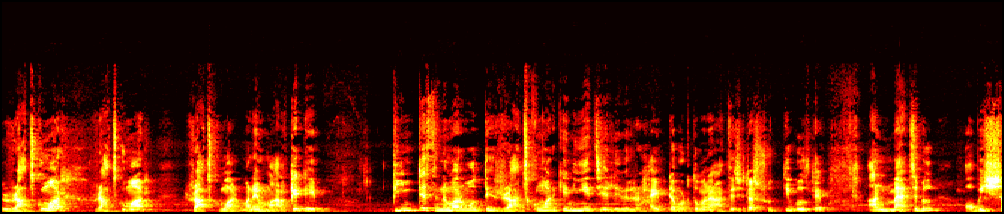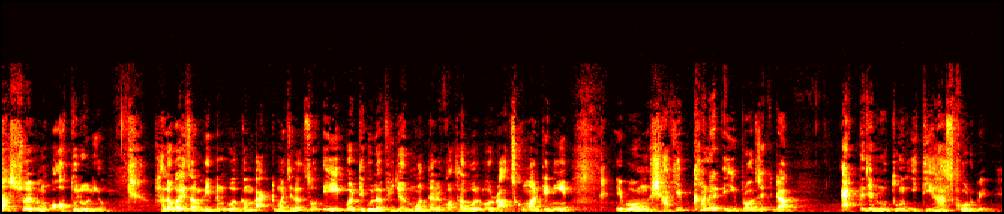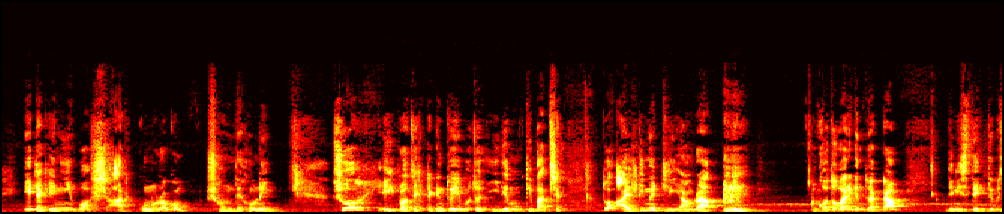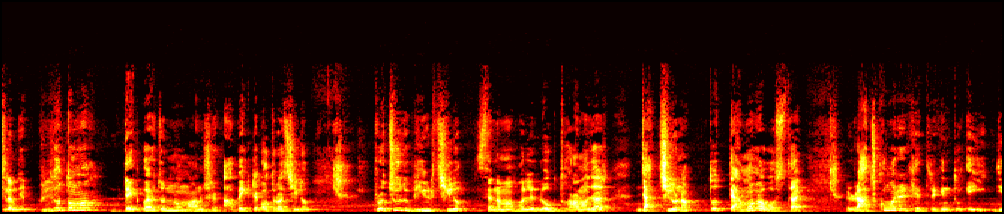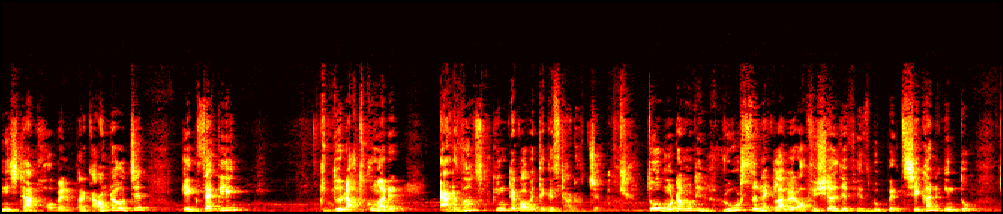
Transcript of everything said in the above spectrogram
রাজকুমার রাজকুমার রাজকুমার। মানে মার্কেটে তিনটে সিনেমার মধ্যে রাজকুমারকে নিয়ে যে লেভেলের হাইপটা বর্তমানে আছে, সেটা সত্যি বলতে আনম্যাচেবল অবিশ্বাস্য এবং অতুলনীয়। হ্যালো গাইজ আমি Dipen welcome back to my channel so এই পার্টিকুলার ভিডিওর মধ্যে আমি কথা বলব রাজকুমারকে নিয়ে এবং শাকিব খানের এই প্রজেক্টটা একটা যে নতুন ইতিহাস করবে, এটাকে নিয়ে বস আর কোনো রকম সন্দেহ নেই। সো এই প্রজেক্টটা কিন্তু এই বছর ঈদে মুক্তি পাচ্ছে। তো আলটিমেটলি আমরা গতবারে কিন্তু একটা জিনিস দেখতে পেয়েছিলাম যে প্রিয়তমা দেখবার জন্য মানুষের আবেগটা কতটা ছিল। প্রচুর ভিড় ছিল সিনেমা হলে লোক ধরানো যার যাচ্ছিল না। তো তেমন অবস্থায় রাজকুমারের ক্ষেত্রে কিন্তু এই জিনিসটা আর হবে না। তার কারণটা হচ্ছে এক্স্যাক্টলি কিন্তু রাজকুমারের অ্যাডভান্স বুকিংটা কবে থেকে স্টার্ট হচ্ছে? তো মোটামুটি রুট সিনে ক্লাবের অফিসিয়াল যে ফেসবুক পেজ সেখানে কিন্তু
